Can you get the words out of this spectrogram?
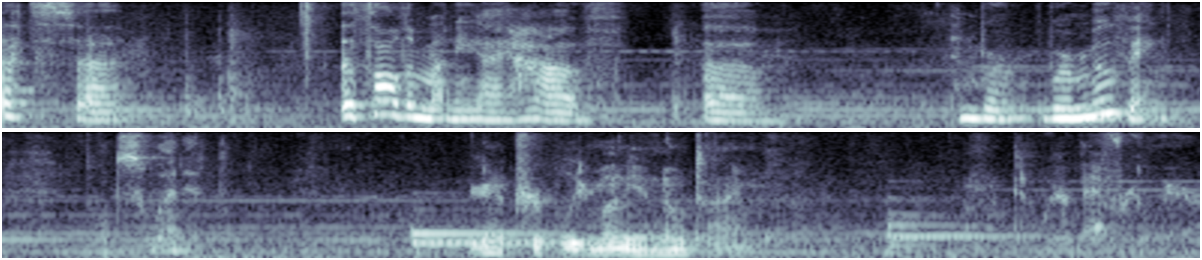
That's uh, that's all the money I have. Um, and we're we're moving. Don't sweat it. You're gonna triple your money in no time. And we're everywhere.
